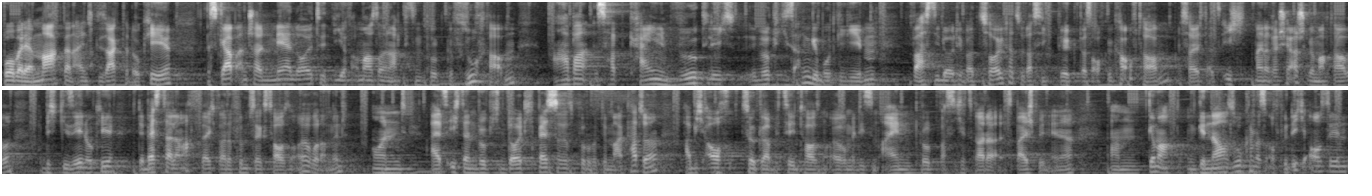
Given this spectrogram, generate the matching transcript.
wo aber der Markt dann eigentlich gesagt hat, okay, es gab anscheinend mehr Leute, die auf Amazon nach diesem Produkt gesucht haben, aber es hat kein wirklich, wirkliches Angebot gegeben, was die Leute überzeugt hat, sodass sie das auch gekauft haben. Das heißt, als ich meine Recherche gemacht habe, habe ich gesehen, okay, der Bestteiler macht vielleicht gerade 5.000, 6.000 Euro damit. Und als ich dann wirklich ein deutlich besseres Produkt dem Markt hatte, habe ich auch circa 10.000 Euro mit diesem einen Produkt, was ich jetzt gerade als Beispiel nenne, ähm, gemacht. Und genau so kann das auch für dich aussehen,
